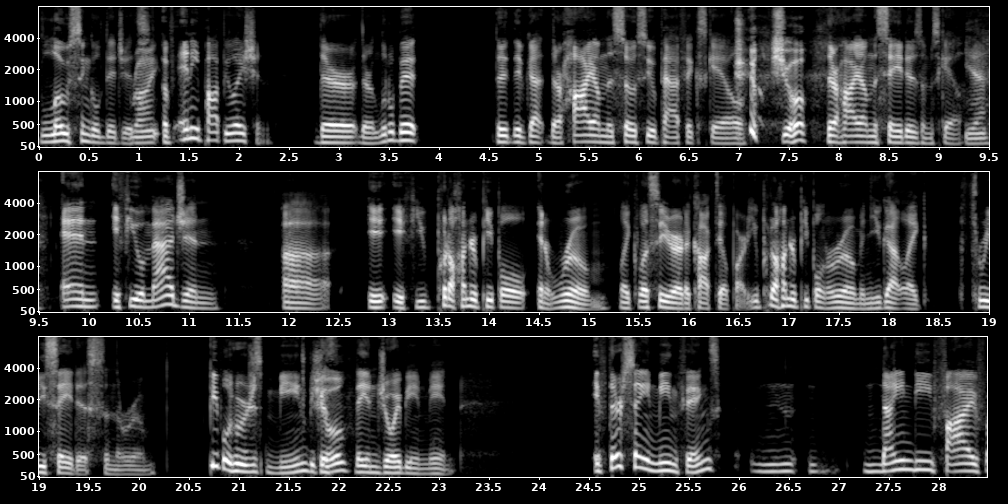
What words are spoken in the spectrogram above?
low single digits Right. of any population. They're they're a little bit they they've got they're high on the sociopathic scale. Sure. they're high on the sadism scale. Yeah. And if you imagine uh if you put 100 people in a room, like let's say you're at a cocktail party, you put 100 people in a room and you got like three sadists in the room. People who are just mean because Sure. they enjoy being mean. If they're saying mean things, n- 95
